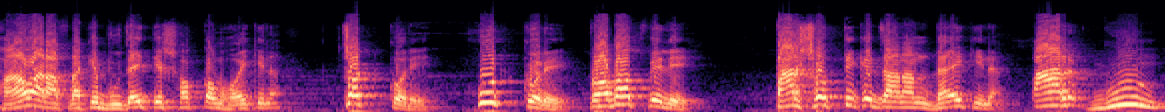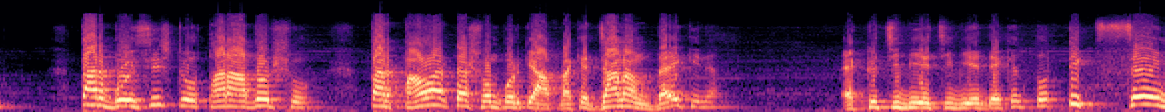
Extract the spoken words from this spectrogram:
ফাওয়ার আপনাকে বুঝাইতে সক্ষম হয় কিনা? চট করে, হুট করে প্রভাব ফেলে, তার শক্তিকে জানান দেয় কিনা? তার গুণ, তার বৈশিষ্ট্য, তার আদর্শ, তার পাওয়ারটা সম্পর্কে আপনাকে জানান দেয় কিনা? একটু চিবিয়ে চিবিয়ে দেখেন তো, ঠিক সেম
